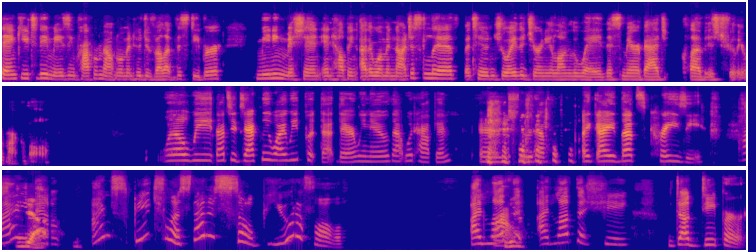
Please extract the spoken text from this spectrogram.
Thank you to the amazing proper mountain woman who developed this deeper meaning mission in helping other women not just live, but to enjoy the journey along the way. This Merit Badge Club is truly remarkable. Well, we that's exactly why we put that there. We knew that would happen. And we would have like I that's crazy. I yeah. am I'm speechless. That is so beautiful. I love wow. it. I love that she dug deeper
